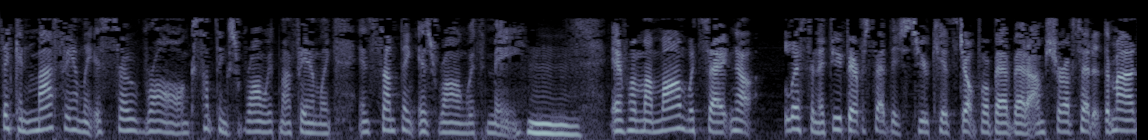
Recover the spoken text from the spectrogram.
thinking my family is so wrong. Something's wrong with my family, and something is wrong with me. Hmm. And when my mom would say, "Now." Listen, if you've ever said this to your kids, don't feel bad about it. I'm sure I've said it to mine.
